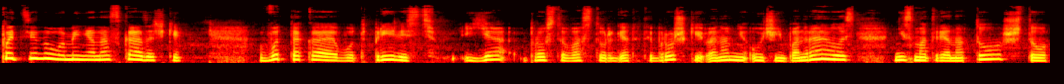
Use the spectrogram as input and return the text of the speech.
Подтянула меня на сказочки. Вот такая вот прелесть я просто в восторге от этой брошки. Она мне очень понравилась, несмотря на то, что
